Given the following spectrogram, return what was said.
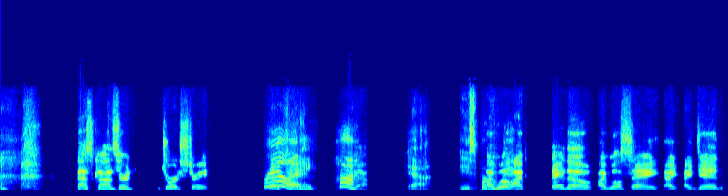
Best concert, George Strait. really? Huh. Yeah. Yeah, he's pretty. I will. good. I say though. I will say. I, I did.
